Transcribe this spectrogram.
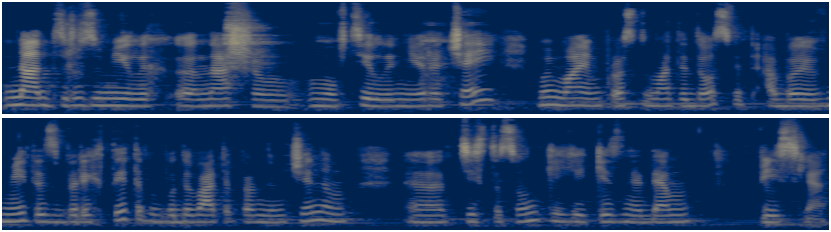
Надзрозумілих нашому втіленні речей ми маємо просто мати досвід, аби вміти зберегти та побудувати певним чином ті стосунки, які знайдемо після.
